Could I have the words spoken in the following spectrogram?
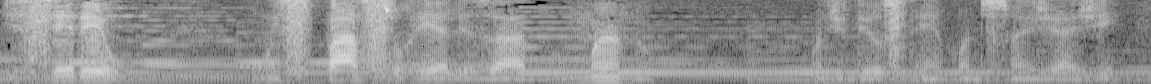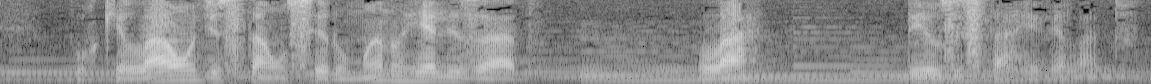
De ser eu um espaço realizado, humano, onde Deus tenha condições de agir. Porque lá onde está um ser humano realizado, lá Deus está revelado.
